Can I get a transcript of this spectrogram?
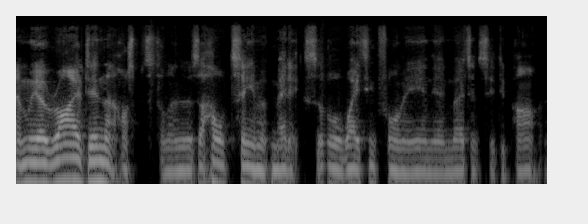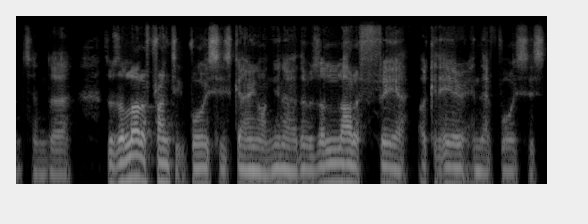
And we arrived in that hospital, and there was a whole team of medics all waiting for me in the emergency department. And uh, there was a lot of frantic voices going on. You know, there was a lot of fear. I could hear it in their voices.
